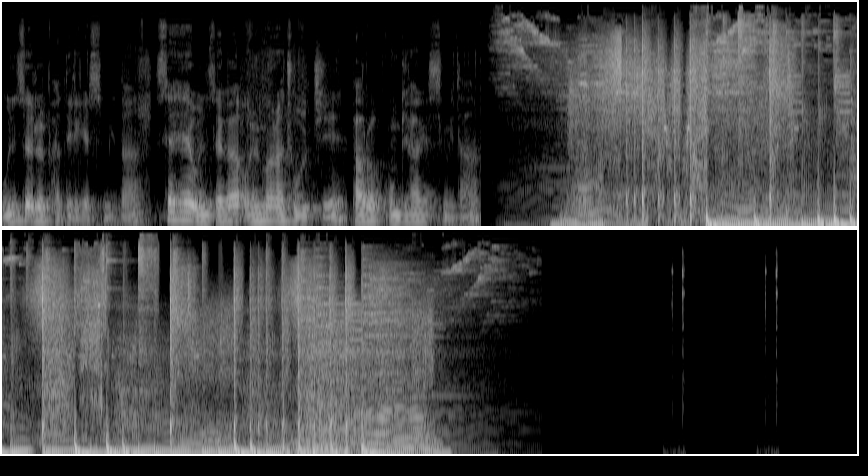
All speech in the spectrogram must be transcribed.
운세를 봐드리겠습니다. 새해 운세가 얼마나 좋을지 바로 공개하겠습니다.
